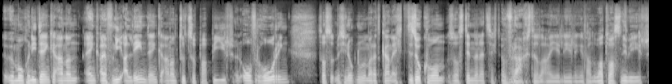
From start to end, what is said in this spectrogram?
we mogen niet, denken aan een, enk- of niet alleen denken aan een toets op papier, een overhoring, zoals we het misschien ook noemen, maar het kan echt, het is ook gewoon, zoals Tim daarnet zegt, een vraag stellen aan je leerlingen van wat was nu weer,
